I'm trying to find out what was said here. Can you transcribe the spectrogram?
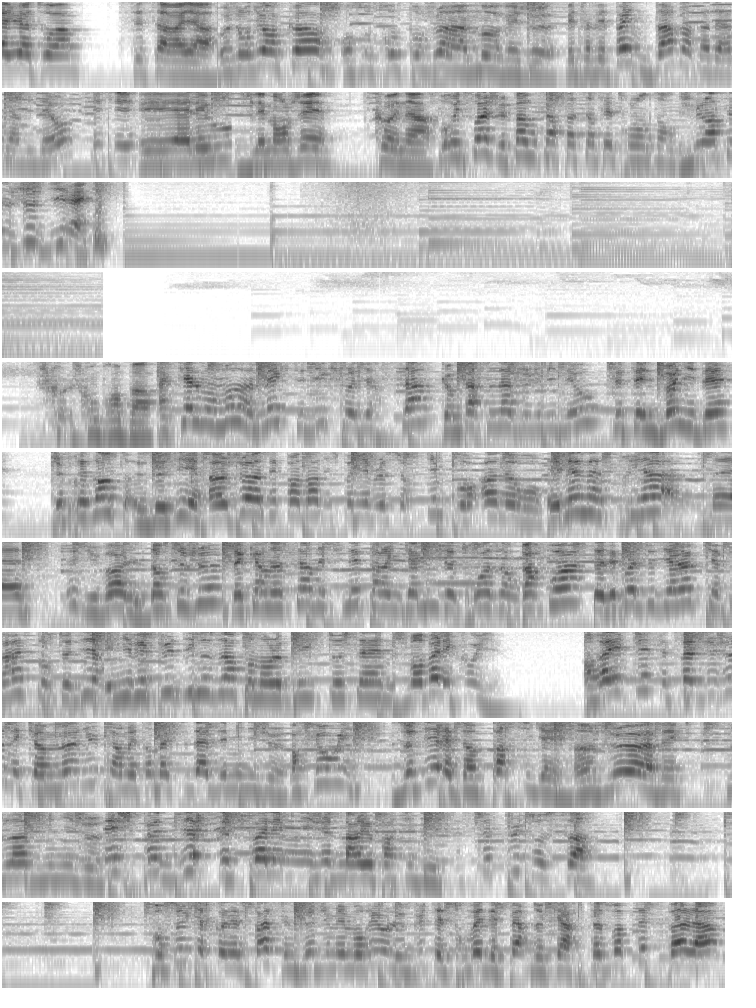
Salut à toi c'est Saraya. Aujourd'hui encore, on se retrouve pour jouer à un mauvais jeu. Mais t'avais pas une barbe dans ta dernière vidéo Si, si. Et elle est où? Je l'ai mangée. Connard. Pour une fois, je vais pas vous faire patienter trop longtemps. Je vais lancer le jeu direct. Je, je comprends pas. À quel moment un mec s'est dit que choisir ça comme personnage de jeu vidéo, c'était une bonne idée? Je présente The Deer, un jeu indépendant disponible sur Steam pour 1€. Et même à ce prix-là, bah, c'est du vol. Dans ce jeu, t'as un cerf dessiné par une gamine de 3 ans. Parfois, t'as des boîtes de dialogue qui apparaissent pour te dire il n'y avait plus de dinosaures pendant le Pléistocène. Je m'en bats les couilles. En réalité, cette phase du jeu n'est qu'un menu permettant d'accéder à des mini-jeux. Parce que oui, The Deer est un party game, un jeu avec plein de mini-jeux. Et je peux te dire que c'est pas les mini-jeux de Mario Party 10, c'est plutôt ça. Pour ceux qui reconnaissent pas, c'est le jeu du memory où le but est de trouver des paires de cartes. Ça se voit peut-être pas là,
